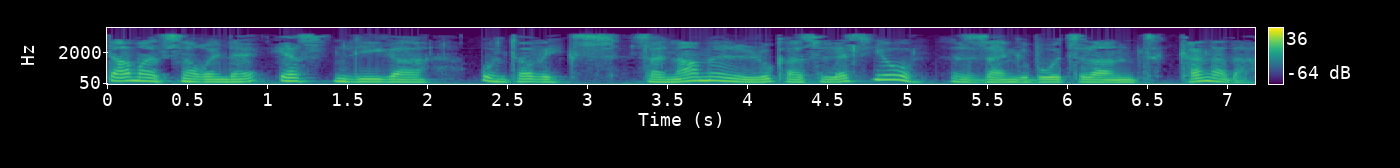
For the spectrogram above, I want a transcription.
damals noch in der ersten Liga unterwegs. Sein Name Lukas Lessio, sein Geburtsland Kanada.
